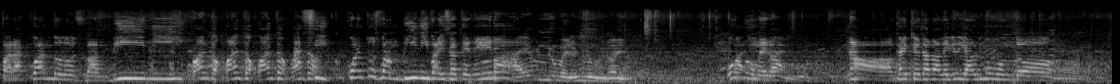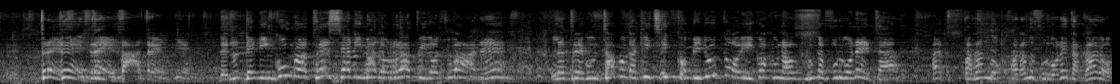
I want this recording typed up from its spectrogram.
para quando los bambini. ¿Cuánto, cuánto, cuánto, Ah, cuánto? sì, quantos bambini vais a tenere? Va, hay un número, un número ahí. Un Quali, numero. quali? No, che hay que dar alegría al mundo. Tres, Tres, tres. va, tres, bien. De, de ninguno a tres se ha animado rápido, Juan, ¿eh? Le preguntamos de aquí cinco minutos y coge una, una furgoneta. Eh, parlando, parlando furgoneta, claro,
